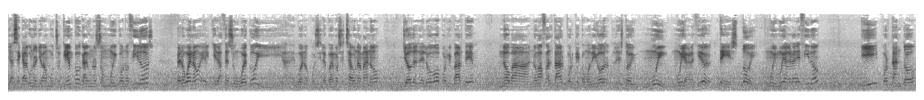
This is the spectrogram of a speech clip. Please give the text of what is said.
ya sé que algunos llevan mucho tiempo, que algunos son muy conocidos, pero bueno, él quiere hacerse un hueco y eh, bueno, pues si le podemos echar una mano, yo desde luego por mi parte no va, no va a faltar porque como digo, le estoy muy, muy agradecido, te estoy muy, muy agradecido y por tanto,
